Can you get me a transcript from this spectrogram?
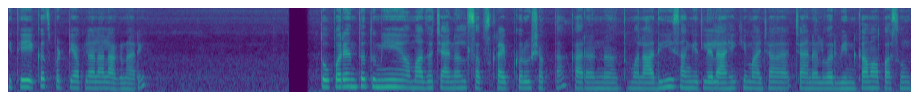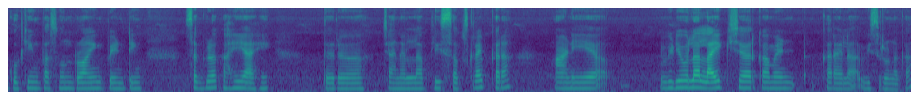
इथे एकच पट्टी आपल्याला लागणार आहे. तोपर्यंत तुम्ही माझं चॅनल सबस्क्राईब करू शकता. कारण तुम्हाला आधीही सांगितलेलं आहे की माझ्या चॅनलवर विणकामापासून कुकिंगपासून ड्रॉइंग पेंटिंग सगळं काही आहे. तर चॅनलला प्लीज सबस्क्राईब करा आणि व्हिडिओला लाईक शेअर कमेंट करायला विसरू नका.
